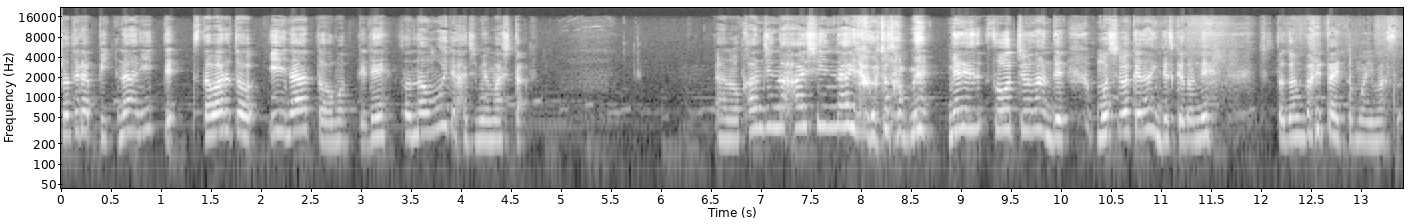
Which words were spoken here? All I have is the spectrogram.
フトテラピーって何って伝わるといいなと思ってね、そんな思いで始めました。あの、肝心の配信内容がちょっと 瞑想中なんで申し訳ないんですけどね、ちょっと頑張りたいと思います。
